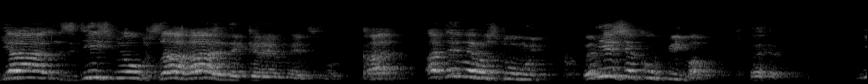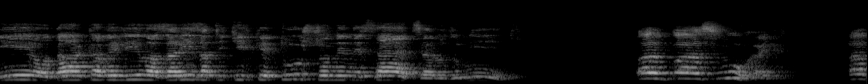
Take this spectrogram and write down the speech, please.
Я здійснював загальне керівництво. А, а ти не роздумуй, ріж яку впіймав. Ні, Одарка веліла зарізати тільки ту, що не несеться, розумієш? А, а слухай, а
